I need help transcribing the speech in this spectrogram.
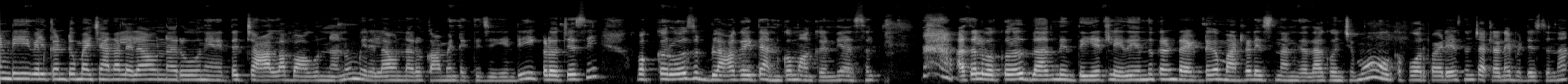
అండి వెల్కమ్ టు మై ఛానల్. ఎలా ఉన్నారు? నేనైతే చాలా బాగున్నాను. మీరు ఎలా ఉన్నారు కామెంట్ అయితే చేయండి. ఇక్కడ వచ్చేసి ఒక్కరోజు బ్లాగ్ అయితే అనుకోమాకండి. అసలు అసలు ఒక్కరోజు బ్లాగ్ నేను తీయట్లేదు. ఎందుకంటే డైరెక్ట్గా మాట్లాడేస్తున్నాను కదా కొంచెము. ఒక ఫోర్ ఫైవ్ డేస్ నుంచి అట్లానే పెట్టేస్తున్నా.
